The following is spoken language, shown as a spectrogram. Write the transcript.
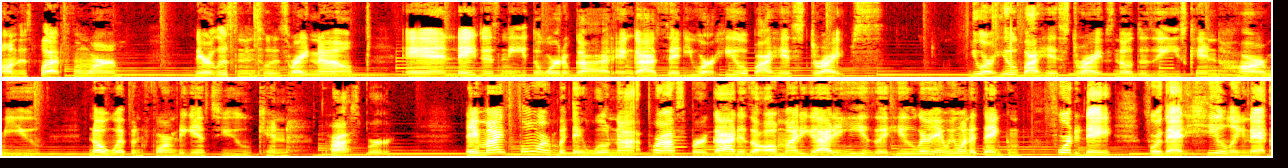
on this platform. They're listening to this right now and they just need the word of God. And God said, You are healed by his stripes. You are healed by his stripes. No disease can harm you. No weapon formed against you can prosper. They might form, but they will not prosper. God is an almighty God and he is a healer. And we want to thank him for today for that healing, that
